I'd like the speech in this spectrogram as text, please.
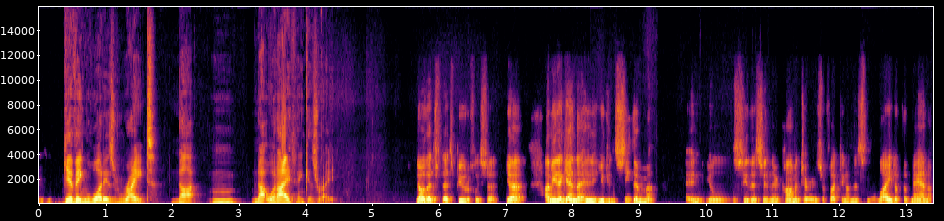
mm-hmm. giving what is right, not not what I think is right. No, that's that's beautifully said. Yeah, I mean, again, and you can see them, and you'll see this in their commentaries, reflecting on this in the light of the manna,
